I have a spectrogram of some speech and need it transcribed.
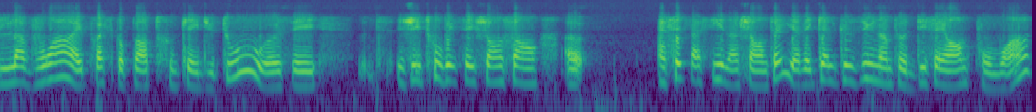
La voix est presque pas truquée du tout. Euh, c'est, j'ai trouvé ces chansons euh, assez faciles à chanter. Il y avait quelques-unes un peu différentes pour moi,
